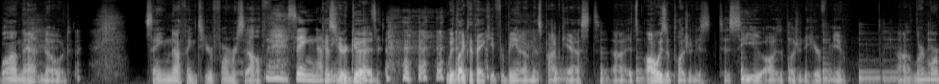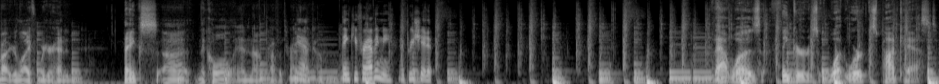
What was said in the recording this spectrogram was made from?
Well, on that note, saying nothing to your former self Saying nothing. because you're good. We'd like to thank you for being on this podcast. Uh, it's always a pleasure to, to see you. Always a pleasure to hear from you. Uh, learn more about your life and where you're headed. Thanks, uh, Nicole and nonprofitthrive.com. Thank you for having me. I appreciate it. That was Thinkers What Works podcast.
